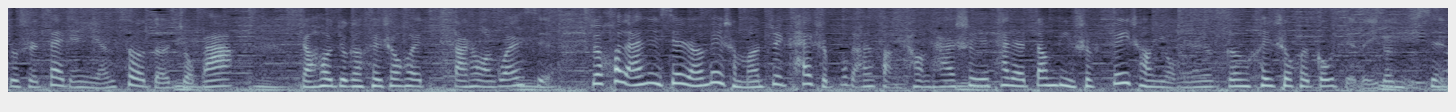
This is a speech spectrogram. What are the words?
就是带点颜色的酒吧，嗯然后就跟黑社会搭上了关系。所以后来那些人为什么最开始不敢反抗她，是因为她在当地是非常有名的跟黑社会勾结的一个女性，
